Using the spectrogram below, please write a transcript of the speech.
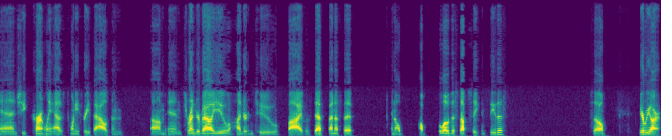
and she currently has 23,000 um, in surrender value, 102.5 of death benefit, and I'll I'll blow this up so you can see this. So here we are.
